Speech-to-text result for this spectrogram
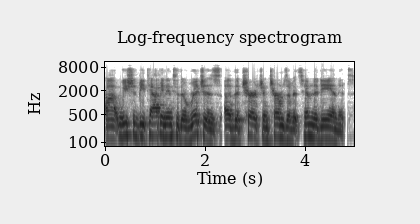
uh, we should be tapping into the riches of the church in terms of its hymnody and its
